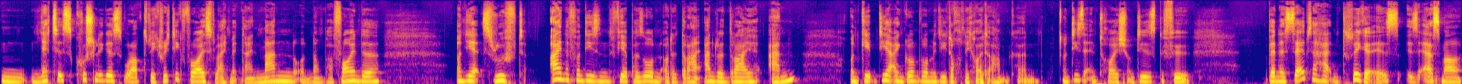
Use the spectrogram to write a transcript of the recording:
Nettes, Kuscheliges, worauf du dich richtig freust, vielleicht mit deinem Mann und noch ein paar Freunde. Und jetzt ruft eine von diesen vier Personen oder drei anderen drei an und gibt dir einen Grund, warum wir die doch nicht heute haben können. Und diese Enttäuschung, dieses Gefühl, wenn es selbsterhalt ein Trigger ist, ist erstmal,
